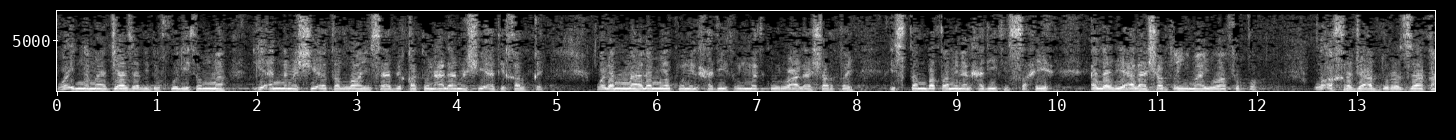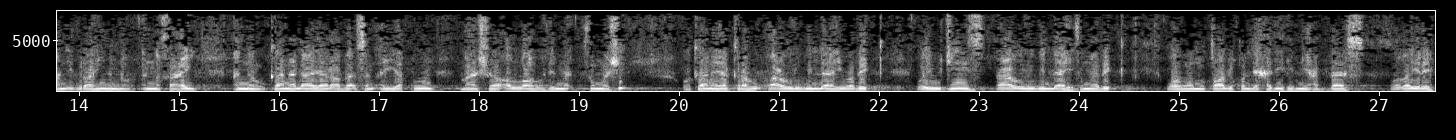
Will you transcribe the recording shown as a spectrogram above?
وإنما جاز بدخول ثم لأن مشيئة الله سابقة على مشيئة خلقه. ولما لم يكن الحديث المذكور على شرطه استنبط من الحديث الصحيح الذي على شرطه ما يوافقه. وأخرج عبد الرزاق عن إبراهيم النخعي أنه كان لا يرى بأسا أن يقول ما شاء الله ثم شئت وكان يكره أعوذ بالله وبك ويجيز أعوذ بالله ثم بك وهو مطابق لحديث ابن عباس وغيره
